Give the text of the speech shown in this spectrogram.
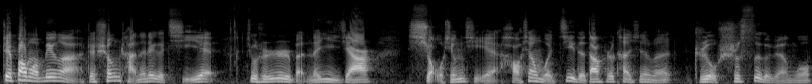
这棒棒冰啊，这生产的这个企业就是日本的一家小型企业，好像我记得当时看新闻只有十四个员工。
